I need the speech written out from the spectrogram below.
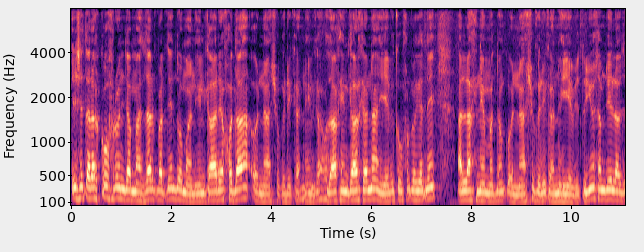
اسی طرح کفر جب مظہر پڑھتے ہیں دو معنی انکار خدا اور نا شکری کرنا انکار خدا کا انکار کرنا، یہ بھی کفر کو کہتے ہیں۔ اللہ کی نعمتوں کو نا شکری کرنا، یہ بھی۔ تو یوں سمجھیے لفظ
